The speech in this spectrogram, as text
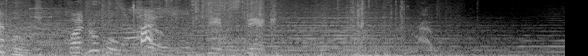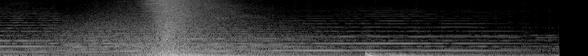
Triple. Quadruple kill. Dipstick.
